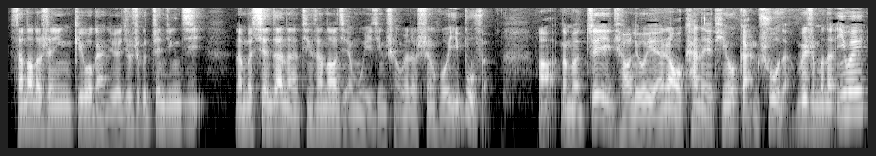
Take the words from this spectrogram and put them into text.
三刀的声音给我感觉就是个镇静剂。那么现在呢，听三刀节目已经成为了生活一部分啊。那么这一条留言让我看的也挺有感触的，为什么呢？因为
